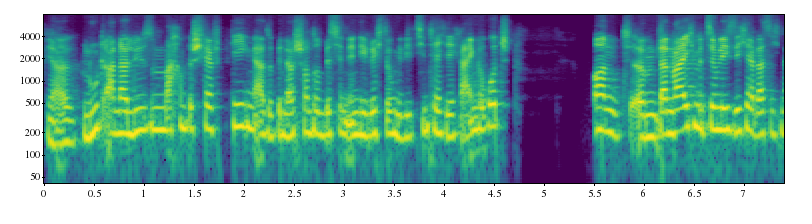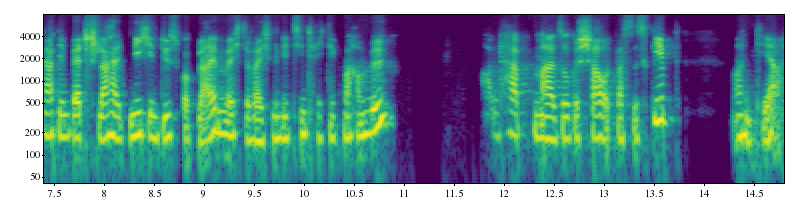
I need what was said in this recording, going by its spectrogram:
ja, Blutanalysen machen, beschäftigen. Also bin da schon so ein bisschen in die Richtung Medizintechnik reingerutscht. Und ähm, dann war ich mir ziemlich sicher, dass ich nach dem Bachelor halt nicht in Duisburg bleiben möchte, weil ich Medizintechnik machen will. Und habe mal so geschaut, was es gibt. Und ja,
